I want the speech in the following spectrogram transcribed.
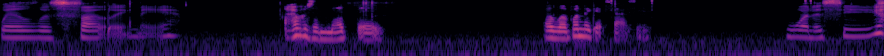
Will was following me. I was a med bay. I love when they get sassy. Wanna see?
